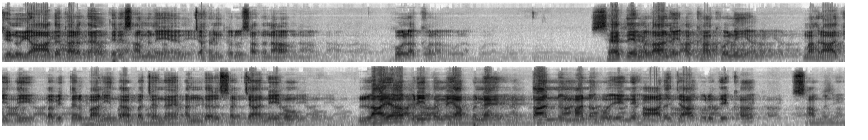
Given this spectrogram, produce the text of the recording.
ਜਿਹਨੂੰ ਯਾਦ ਕਰਦਾ ਉਹ ਤੇਰੇ ਸਾਹਮਣੇ ਹੈ। ਉਚਾਰਨ ਕਰੋ ਸਤਨਾਮ। ਖੋਲ ਅੱਖਾਂ। ਸੈਦੇ ਮਲਾ ਨੇ ਅੱਖਾਂ ਖੋਲੀਆਂ। ਮਹਾਰਾਜ ਜੀ ਦੀ ਪਵਿੱਤਰ ਬਾਣੀ ਦਾ ਬਚਨ ਹੈ, ਅੰਦਰ ਸੱਚਾ ਨੇਹੋ। ਲਾਇਆ ਪ੍ਰੀਤਮ ਆਪਣੇ, ਤਨ ਮਨ ਹੋਏ ਨਿਹਾਲ, ਜਾ ਗੁਰ ਦੇਖਾਂ ਸਾਹਮਣੇ।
